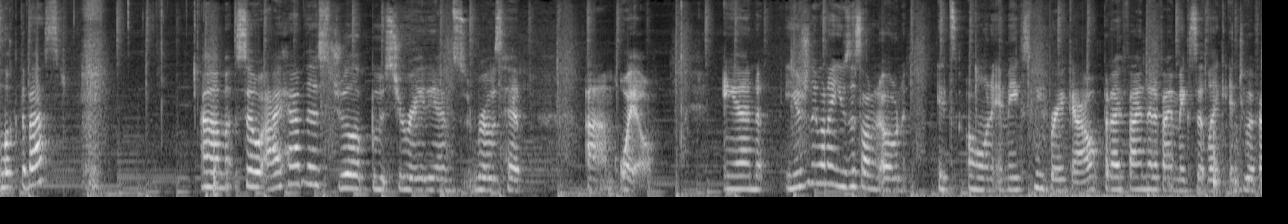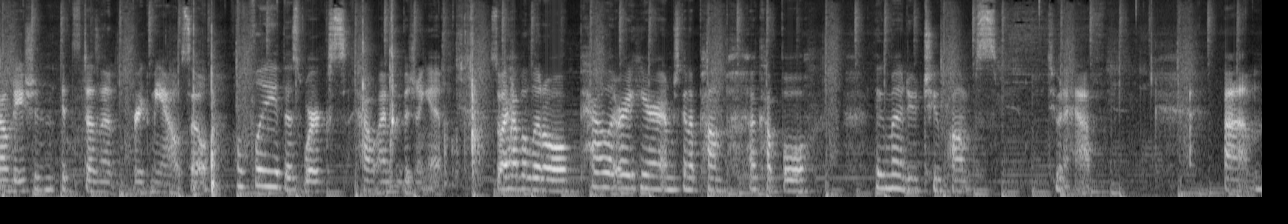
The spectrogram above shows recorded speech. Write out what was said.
look the best. Um, so I have this Julep Boost Your Radiance Rose Hip um, oil. And usually when I use this on its own, its own, it makes me break out, but I find that if I mix it like into a foundation, it doesn't freak me out. So hopefully this works how I'm envisioning it. So I have a little palette right here. I'm just gonna pump a couple, I think I'm gonna do two pumps, two and a half. Um,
